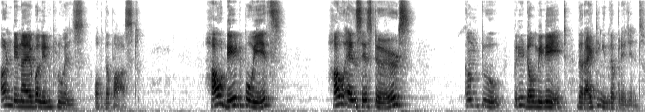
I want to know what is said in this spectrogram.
undeniable influence of the past? How dead poets, how ancestors come to predominate the writing in the present.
